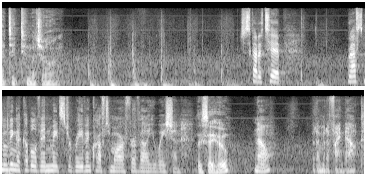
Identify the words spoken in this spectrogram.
Can't take too much on. Just got a tip. Raft's moving a couple of inmates to Ravencroft tomorrow for evaluation. They say who? No, but I'm gonna find out.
